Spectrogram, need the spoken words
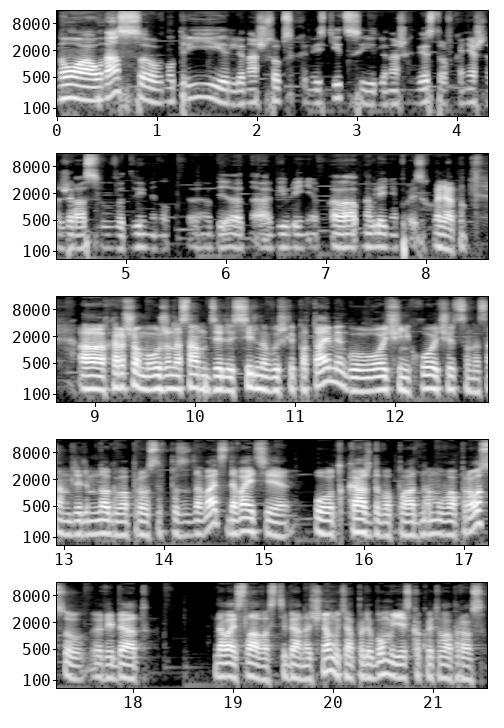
Ну, а у нас внутри для наших собственных инвестиций, для наших инвесторов, конечно же, раз в две минуты э, объявление, э, обновление происходит. Понятно. А, хорошо, мы уже на самом деле сильно вышли по таймингу. Очень хочется, на самом деле, много вопросов позадавать. Давайте от каждого по одному вопросу. Ребят, Давай, Слава, с тебя начнем. У тебя по-любому есть какой-то вопрос.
